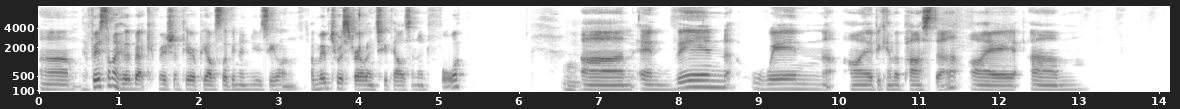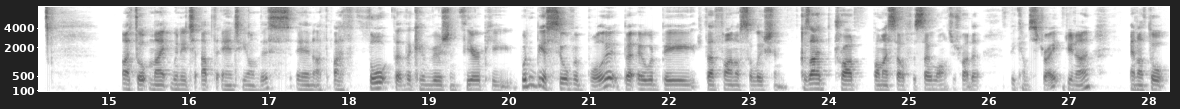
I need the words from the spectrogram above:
um, the first time I heard about conversion therapy. I was living in New Zealand. I moved to Australia in 2004. Mm. Um, and then when I became a pastor, I um, I thought, mate, we need to up the ante on this. And I, I thought that the conversion therapy wouldn't be a silver bullet, but it would be the final solution because I had tried by myself for so long to try to become straight, you know. And I thought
